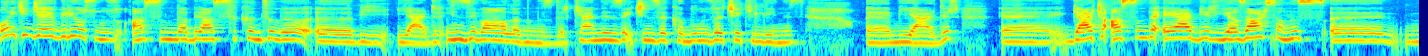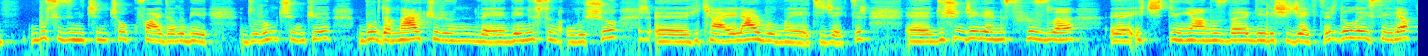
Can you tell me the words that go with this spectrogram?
12. ev biliyorsunuz aslında biraz sıkıntılı e, bir yerdir. İnziva alanınızdır. Kendinize, içinize, kabuğunuza çekildiğiniz e, bir yerdir. E, gerçi aslında eğer bir yazarsanız bu sizin için çok faydalı bir durum. Çünkü burada Merkür'ün ve Venüs'ün oluşu hikayeler bulmaya itecektir. Düşünceleriniz hızla iç dünyanızda gelişecektir. Dolayısıyla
